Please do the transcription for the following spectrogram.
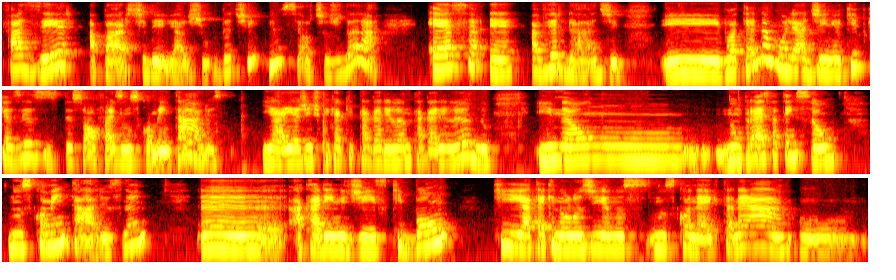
fazer a parte dele. Ajuda-te e o céu te ajudará. Essa é a verdade. E vou até dar uma olhadinha aqui, porque às vezes o pessoal faz uns comentários, e aí a gente fica aqui tagarelando, tagarelando, e não, não presta atenção nos comentários, né? Uh, a Karine diz que bom que a tecnologia nos, nos conecta, né? Ah, o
